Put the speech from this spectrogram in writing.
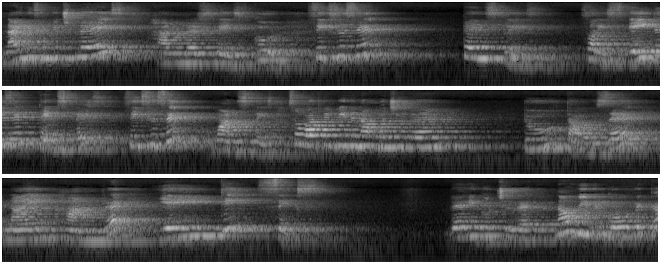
9 is in which place? Hundreds place. Good. 6 is in tens place. Sorry, 8 is in tens place. 6 is in ones place. So what will be the number children? 2986. Very good children. children. Now we will go with the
